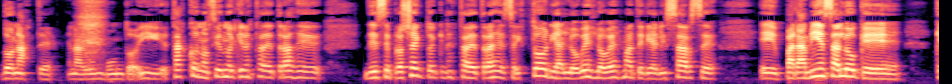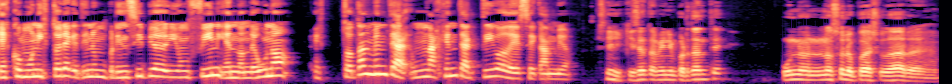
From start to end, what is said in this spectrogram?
donaste en algún punto y estás conociendo quién está detrás de, de ese proyecto, quién está detrás de esa historia, lo ves, lo ves materializarse. Eh, para mí es algo que, que es como una historia que tiene un principio y un fin y en donde uno es totalmente un agente activo de ese cambio. Sí, quizá también importante, uno no solo puede ayudar eh,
